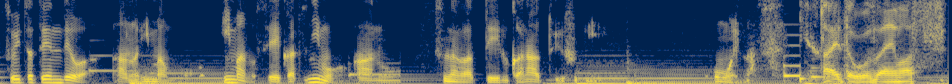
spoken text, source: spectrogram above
そういった点では、あの、今も、今の生活にも、あの、つながっているかなというふうに思います。ありがとうございます。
